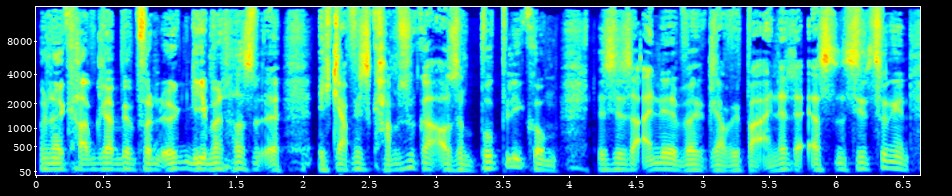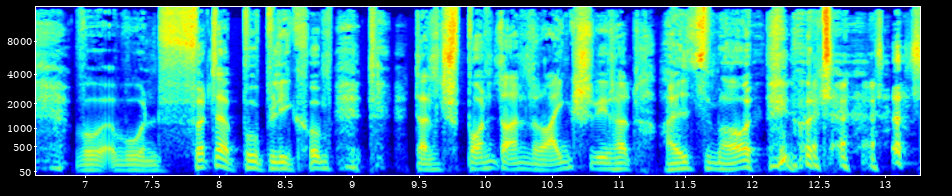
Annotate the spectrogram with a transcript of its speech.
Und dann kam, glaube ich, von irgendjemand aus, äh, ich glaube, es kam sogar aus dem Publikum. Das ist eine, glaube ich, bei einer der ersten Sitzungen, wo, wo ein vierter Publikum dann spontan reingeschrien hat, Hals, Maul. Und das,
